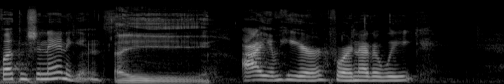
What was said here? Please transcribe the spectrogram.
fucking shenanigans. Hey. I am here for another week,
